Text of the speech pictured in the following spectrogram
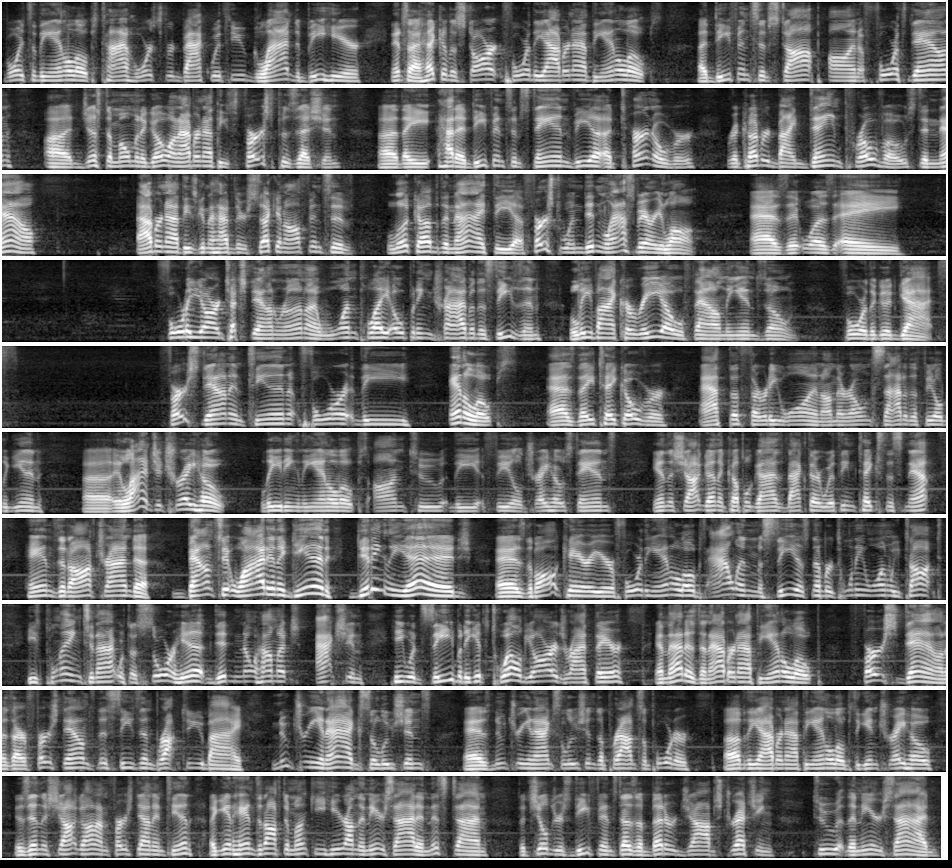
Voice of the Antelopes, Ty Horsford, back with you. Glad to be here. It's a heck of a start for the Abernathy Antelopes. A defensive stop on fourth down uh, just a moment ago on Abernathy's first possession. Uh, they had a defensive stand via a turnover recovered by Dane Provost, and now Abernathy's going to have their second offensive look of the night. The uh, first one didn't last very long, as it was a 40 yard touchdown run on one play opening drive of the season. Levi Carrillo found the end zone for the good guys. First down and 10 for the Antelopes as they take over at the 31 on their own side of the field again. Uh, Elijah Trejo leading the Antelopes onto the field. Trejo stands in the shotgun, a couple guys back there with him, takes the snap, hands it off, trying to bounce it wide, and again, getting the edge as the ball carrier for the Antelopes, Alan Macias, number 21. We talked. He's playing tonight with a sore hip. Didn't know how much action he would see, but he gets 12 yards right there. And that is an Abernathy Antelope first down as our first downs this season brought to you by Nutrien Ag Solutions, as Nutrien Ag Solutions, a proud supporter of the Abernathy Antelopes. Again, Trejo is in the shotgun on first down and 10. Again, hands it off to Monkey here on the near side, and this time the Childress defense does a better job stretching to the near side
